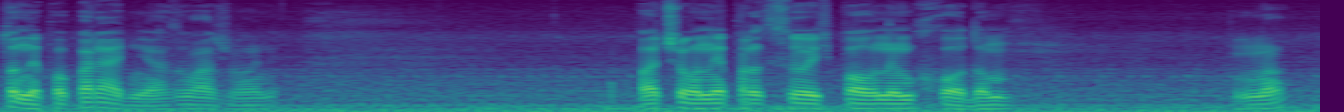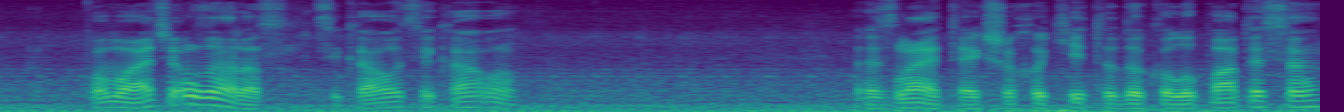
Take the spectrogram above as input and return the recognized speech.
То не попереднє, а зважування. Бачу, вони працюють повним ходом. Ну, побачимо зараз. Цікаво, цікаво. Знаєте, якщо хотіти доколупатися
